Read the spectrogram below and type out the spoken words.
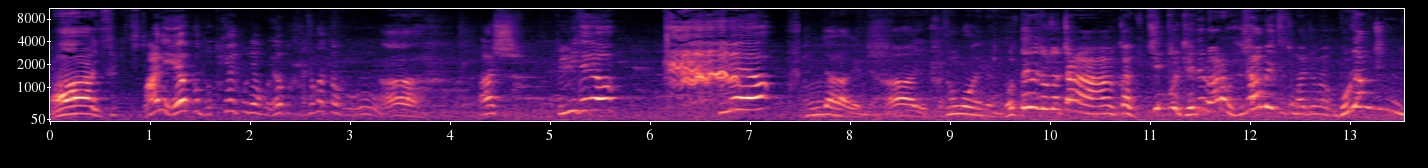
아 이 새끼 진짜. 아니, 에어팟 어떻게 할 거냐고. 에어팟 가져갔다고. 아 아씨. 들리세요? 들려요? 황당하겠네. 아, 이거 다 성공했는데. 너 때문에 조졌잖아. 그러니까 팁을 제대로 하라고 이상한 멘트 좀 하지 말고. 노량진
